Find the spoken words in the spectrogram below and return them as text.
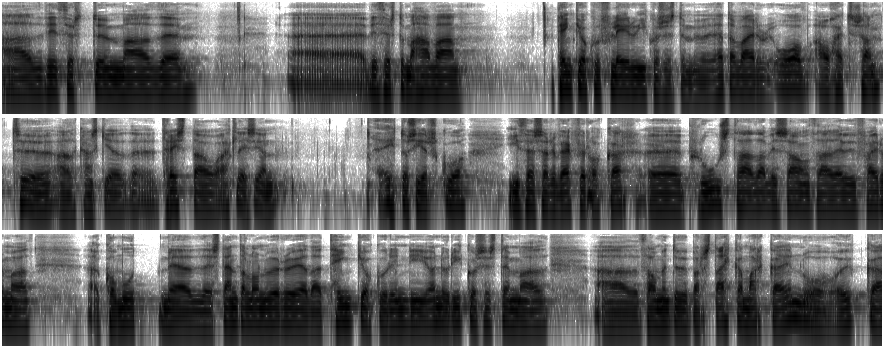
að við þurftum að uh, við þurftum að hafa tengja okkur fleiru íkvæmsystem þetta var of áhætt samt uh, að kannski að treysta á allir síðan eitt og sér sko í þessari vegferð okkar pluss það að við sáum það ef við færum að koma út með stendalónvöru eða tengja okkur inn í önnur íkvæmsystem að að þá myndum við bara stækka markaðinn og auka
